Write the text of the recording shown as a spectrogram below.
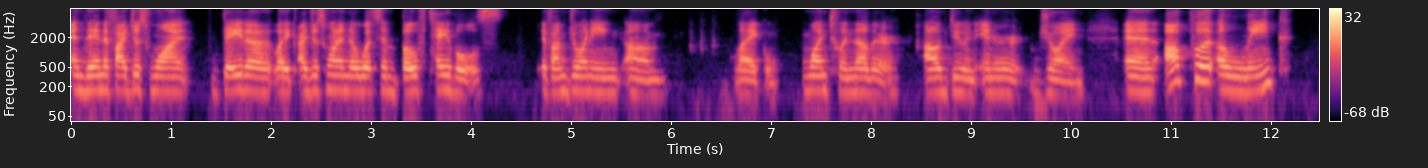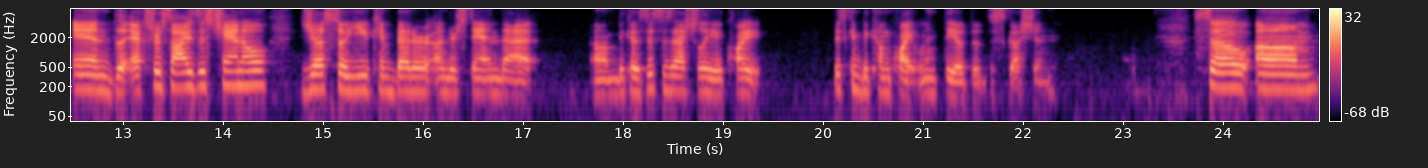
And then if I just want data, like I just want to know what's in both tables. If I'm joining um, like one to another, I'll do an inner join. And I'll put a link in the exercises channel just so you can better understand that um, because this is actually a quite, this can become quite lengthy of the discussion. So um,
